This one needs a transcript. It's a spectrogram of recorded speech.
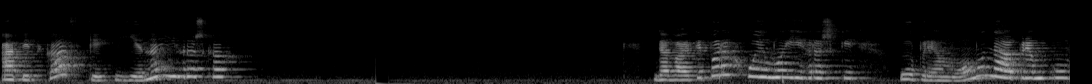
А підказки є на іграшках. Давайте порахуємо іграшки у прямому напрямку.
